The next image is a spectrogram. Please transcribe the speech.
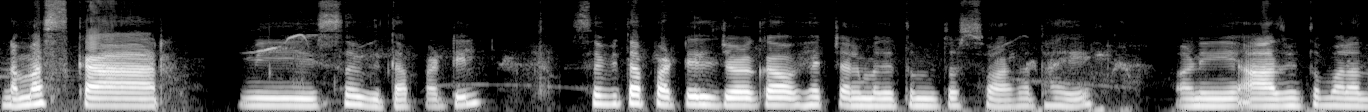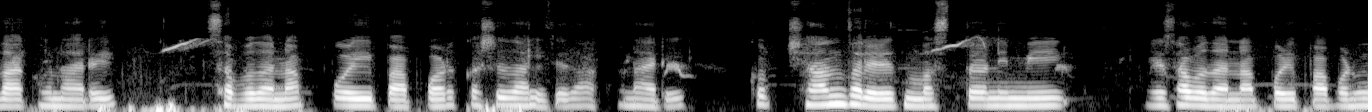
नमस्कार मी सविता पाटील. सविता पाटील जळगाव ह्या चॅनलमध्ये तुमचं स्वागत आहे. आणि आज मी तुम्हाला दाखवणार आहे साबुदाणा पळी पापड. कसे झाले ते दाखवणार आहे. खूप छान झालेले आहेत मस्त. आणि मी हे साबुदाणा पळी पापड मी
